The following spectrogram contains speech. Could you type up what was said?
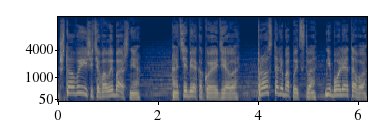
Что вы ищете в Алой башне? А тебе какое дело? Просто любопытство, не более того».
